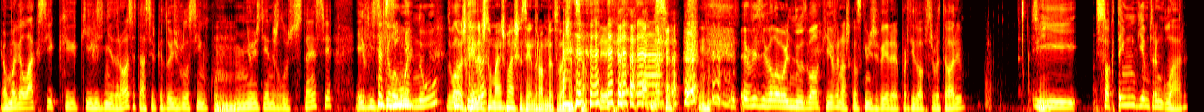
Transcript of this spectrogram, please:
é uma galáxia que, que é vizinha da nossa, está a cerca de 2,5 Uhum. milhões de anos de luz de distância, é visível a Vizinha. olho nu do não, as rendas estão mais baixas em Andrómeda, toda a gente sabe. Sim. É visível a olho nu do Alqueva, nós conseguimos ver a partir do observatório. E só que tem um diâmetro angular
